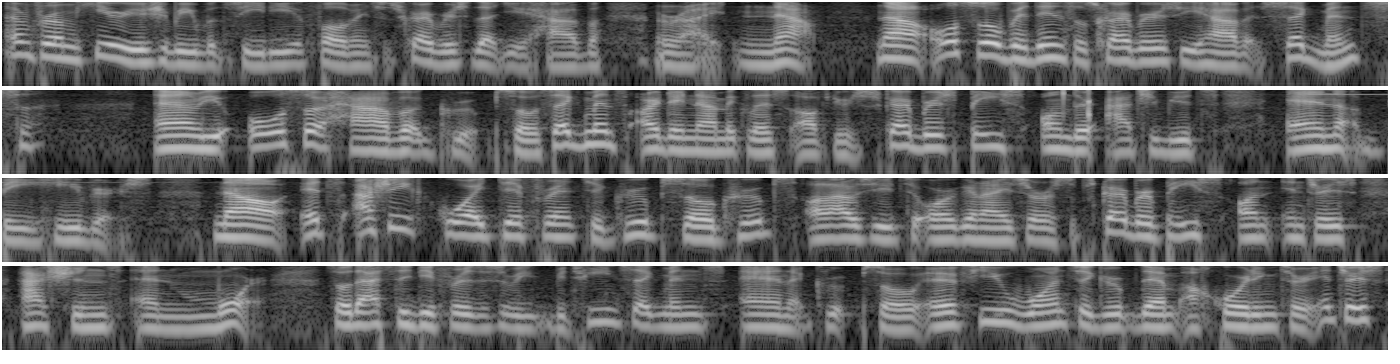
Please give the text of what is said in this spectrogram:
And from here, you should be able to see the following subscribers that you have right now. Now, also within subscribers, you have segments and we also have a group. So segments are dynamic lists of your subscribers based on their attributes and behaviors. Now, it's actually quite different to groups. So groups allows you to organize your subscriber based on interests, actions, and more. So that's the difference between segments and groups. So if you want to group them according to your interests,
